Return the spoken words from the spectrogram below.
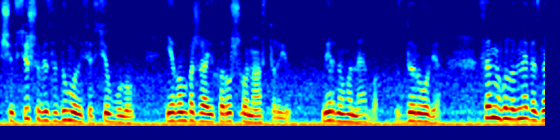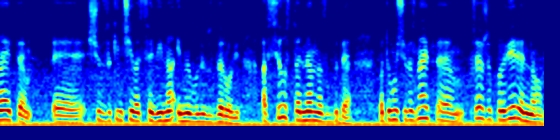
Щоб все, що ви задумалися, все було. Я вам бажаю хорошого настрою, мирного неба, здоров'я. Саме головне, ви знаєте, е, щоб закінчилася війна і ми були б здорові. А все остальне в нас буде. Тому що ви знаєте, це вже провірено.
